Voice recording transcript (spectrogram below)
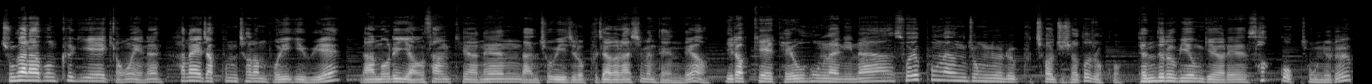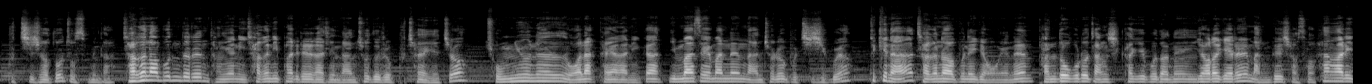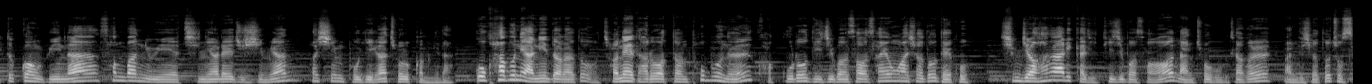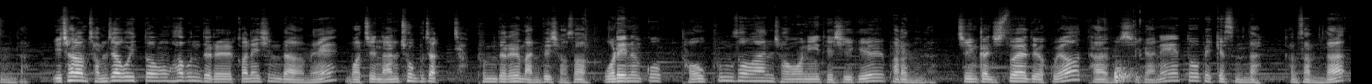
중간 화분 크기의 경우에는 하나의 작품처럼 보이기 위해 나무를 영상케 하는 난초 위주로 부작을 하시면 되는데요. 이렇게 대우홍란이나 소엽홍란 종류를 붙여주셔도 좋고 덴드로비움 계열의 석곡 종류를 붙이셔도 좋습니다. 작은 화분들은 당연히 작은 이파리를 가진 난초들을 붙여야겠죠. 종류는 워낙 다양하니까 입맛에 맞는 난초를 붙이시고요. 특히나 작은 화분의 경우에는 단독으로 장식하기보다는 여러 개를 만드셔서 항아리 뚜껑 위나 선반 위에 진열해 주시면 훨씬 보기가 좋을 겁니다. 꼭 화분이 아니더라도 전에 다루었던 토분을 거꾸로 뒤집어서 사용하셔도 되고 심지어 항아리까지 뒤집어서 난초 공작을 만드셔도 좋습니다. 이처럼 잠자고 있던 화분들을 꺼내신 다음에 멋진 난초 부작 작품들을 만드셔서 올해는 꼭 더욱 풍성한 정원이 되시길 바랍니다. 지금까지 수아야 되었고요. 다음 시간에 또 뵙겠습니다. 감사합니다.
